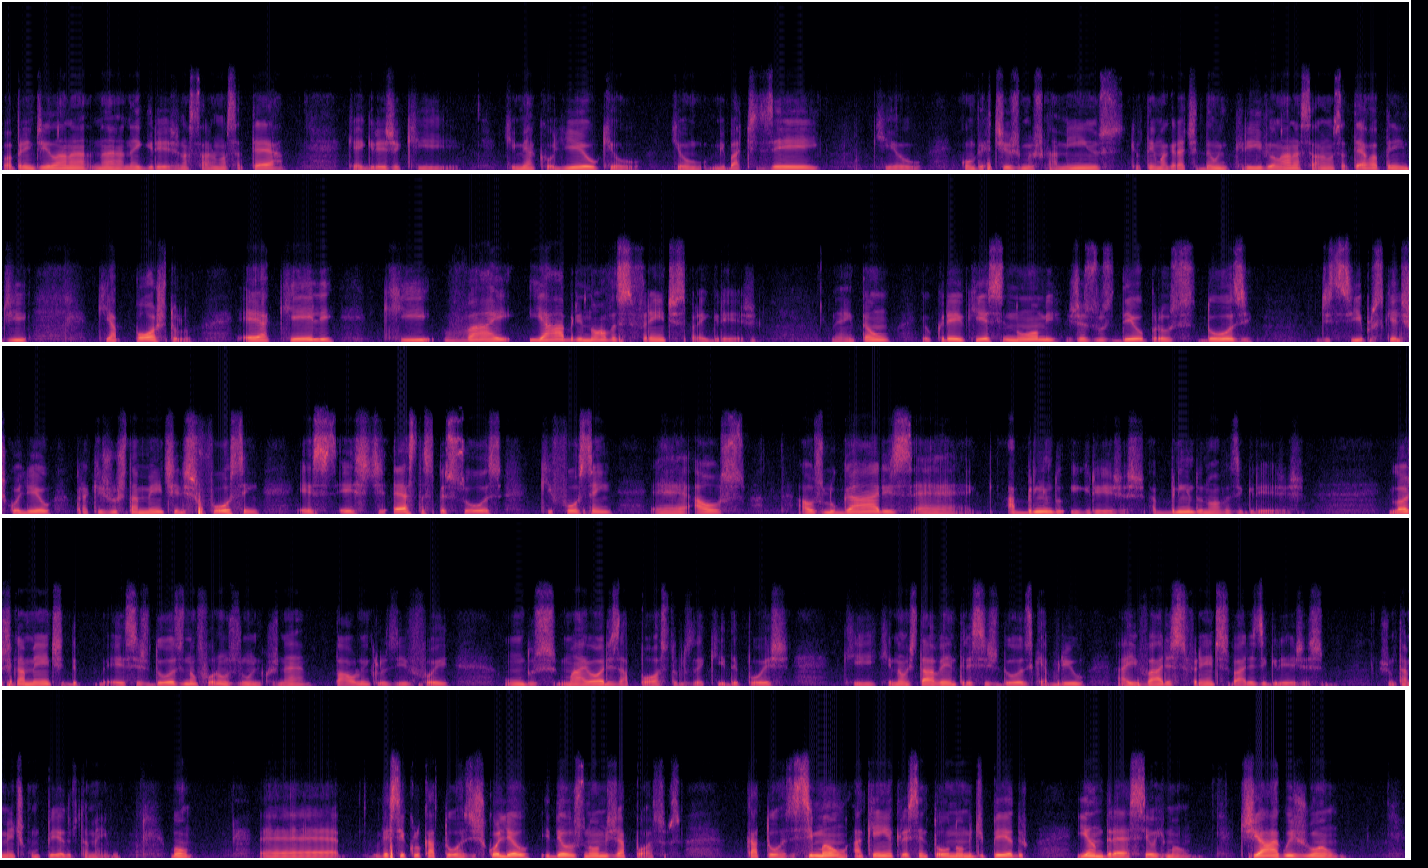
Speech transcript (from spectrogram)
Eu aprendi lá na, na, na igreja, na Sala Nossa Terra, que é a igreja que, que me acolheu, que eu, que eu me batizei, que eu converti os meus caminhos, que eu tenho uma gratidão incrível. Lá na Sala Nossa Terra eu aprendi que apóstolo é aquele que vai e abre novas frentes para a igreja. Né? Então, eu creio que esse nome Jesus deu para os doze discípulos que ele escolheu para que justamente eles fossem este, estas pessoas que fossem é, aos, aos lugares é, abrindo igrejas, abrindo novas igrejas. Logicamente, esses doze não foram os únicos, né? Paulo, inclusive, foi um dos maiores apóstolos aqui depois, que, que não estava entre esses doze, que abriu aí várias frentes, várias igrejas, juntamente com Pedro também. Bom, é, versículo 14: Escolheu e deu os nomes de apóstolos. 14: Simão, a quem acrescentou o nome de Pedro, e André, seu irmão. Tiago e João,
